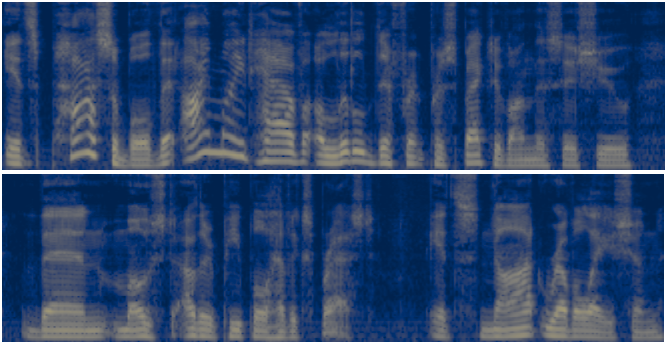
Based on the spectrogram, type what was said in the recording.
it's possible that I might have a little different perspective on this issue than most other people have expressed. It's not revelation,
